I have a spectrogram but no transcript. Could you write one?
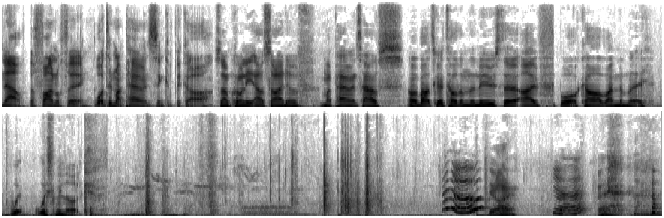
Now, the final thing. What did my parents think of the car? So I'm currently outside of my parents' house. I'm about to go tell them the news that I've bought a car randomly. W wish me luck. Hello. You alright? Yeah.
